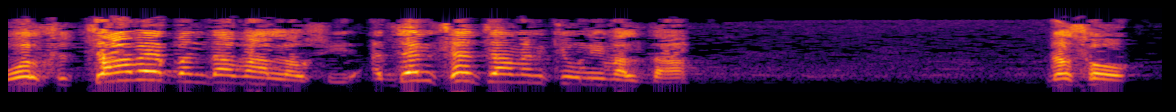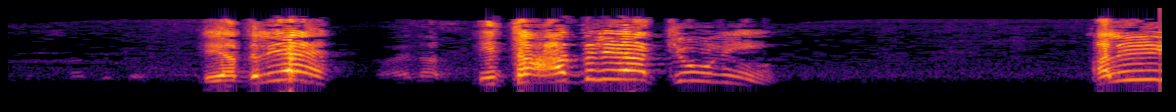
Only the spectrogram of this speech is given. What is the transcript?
پولیس چاہے بندہ والا اسی ایجنسیاں چاہن کیوں نہیں ولتا دسو، یہ عدلیہ ہے؟ اتنا عدلیہ کیوں نہیں؟ علی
